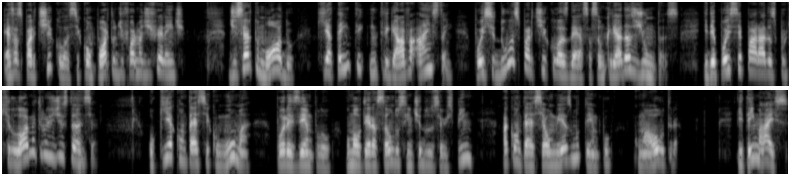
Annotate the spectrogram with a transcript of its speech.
Essas partículas se comportam de forma diferente. De certo modo, que até intrigava Einstein, pois se duas partículas dessas são criadas juntas e depois separadas por quilômetros de distância, o que acontece com uma, por exemplo, uma alteração do sentido do seu spin, acontece ao mesmo tempo com a outra. E tem mais:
